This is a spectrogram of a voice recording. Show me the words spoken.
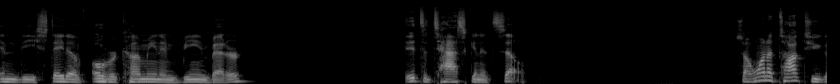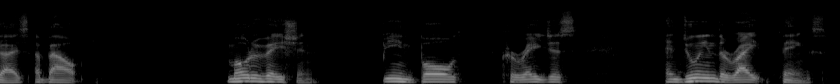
in the state of overcoming and being better, it's a task in itself. So I want to talk to you guys about motivation, being bold, courageous, and doing the right things.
